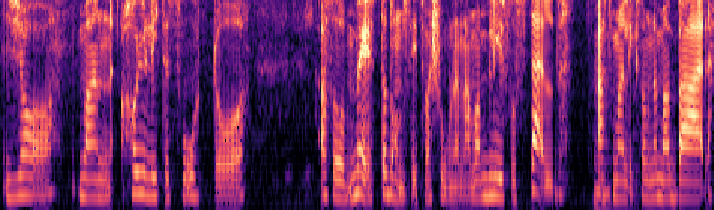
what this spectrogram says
Ja, man har ju lite svårt att alltså, möta de situationerna. Man blir så ställd. Mm. Att man liksom, när man bär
